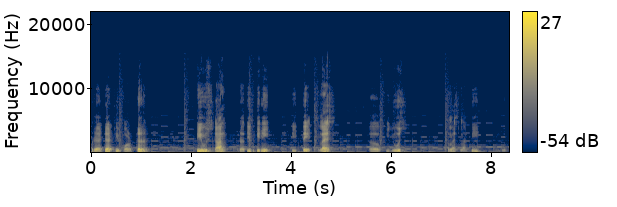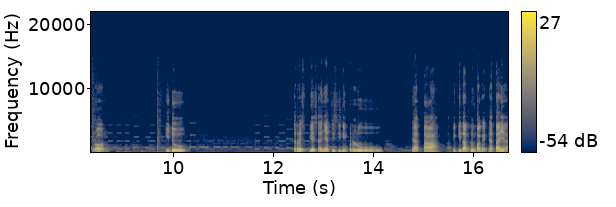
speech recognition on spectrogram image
berada di folder views kan? Berarti begini titik slash uh, views slash lagi jumbotron itu terus biasanya di sini perlu data tapi kita belum pakai data ya.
